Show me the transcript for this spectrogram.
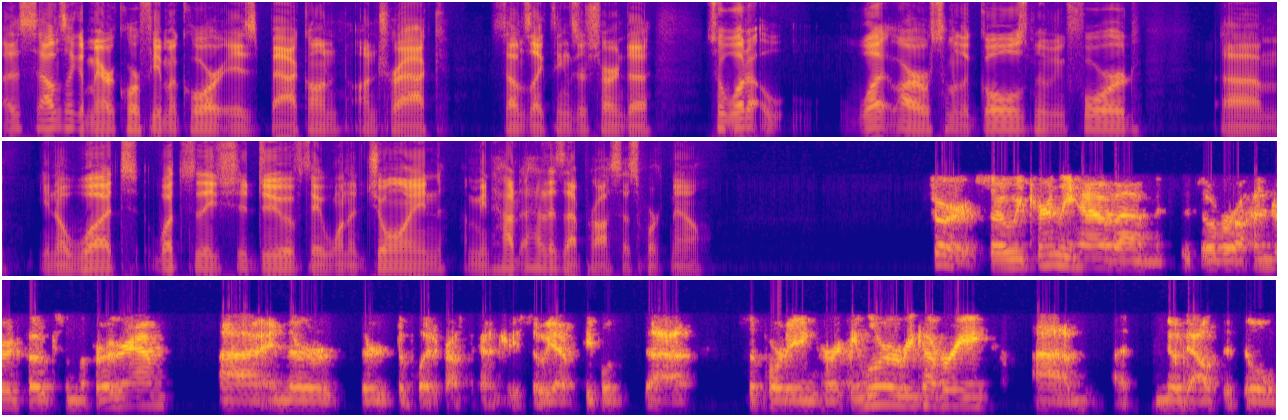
it sounds like AmeriCorps FEMA Corps is back on on track. Sounds like things are starting to. So what uh, what are some of the goals moving forward? Um, you know what what they should do if they want to join. I mean, how how does that process work now? Sure. So we currently have um, it's, it's over hundred folks in the program, uh, and they're they're deployed across the country. So we have people uh, supporting Hurricane Laura recovery. Um, uh, no doubt that they'll,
